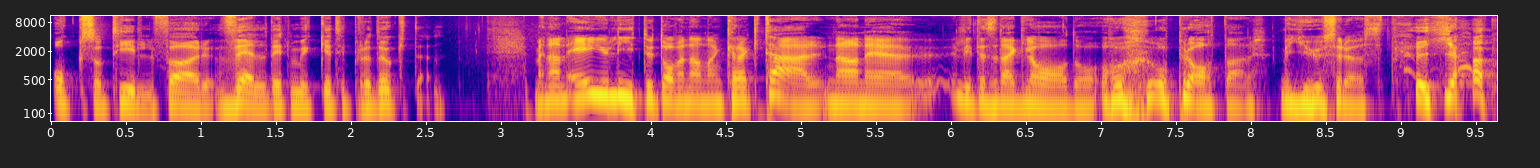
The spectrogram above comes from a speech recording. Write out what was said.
också tillför väldigt mycket till produkten. Men han är ju lite av en annan karaktär när han är lite sådär glad och, och, och pratar med ljus röst. japp,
